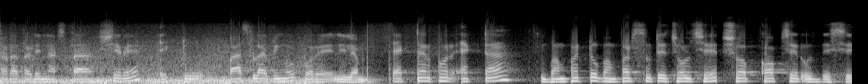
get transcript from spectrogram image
তাড়াতাড়ি নাস্তা সেরে একটু বাস লাভিংও করে নিলাম। একটার পর একটা বাম্পার টু বাম্পার ছুটে চলছে সব কক্সের উদ্দেশ্যে।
